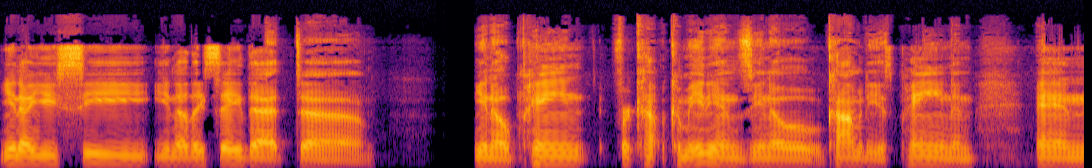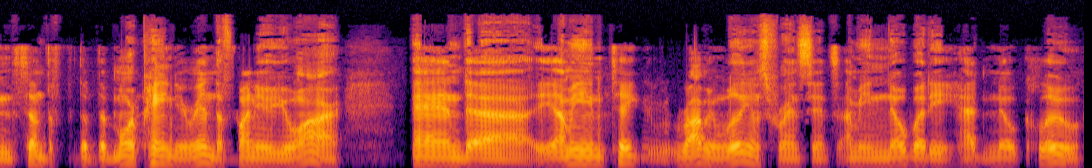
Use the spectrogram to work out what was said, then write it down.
you know, you see, you know, they say that uh, you know, pain for co- comedians, you know, comedy is pain, and and some the, the the more pain you're in, the funnier you are. And uh, I mean, take Robin Williams for instance. I mean, nobody had no clue right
